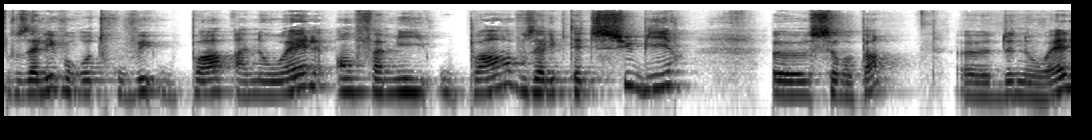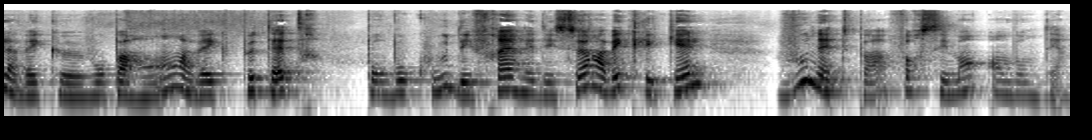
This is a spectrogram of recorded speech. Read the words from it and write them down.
vous allez vous retrouver ou pas à Noël, en famille ou pas, vous allez peut-être subir ce repas de Noël avec vos parents, avec peut-être pour beaucoup des frères et des sœurs avec lesquels vous n'êtes pas forcément en bon terme.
